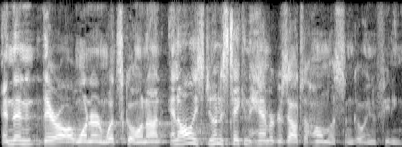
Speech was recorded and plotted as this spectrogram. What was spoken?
And then they're all wondering what's going on, and all he's doing is taking the hamburgers out to homeless and going and feeding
